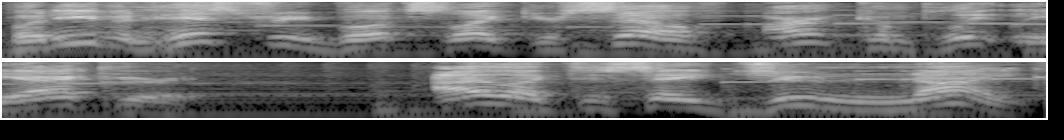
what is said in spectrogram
But even history books like yourself aren't completely accurate. I like to say June 9th,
